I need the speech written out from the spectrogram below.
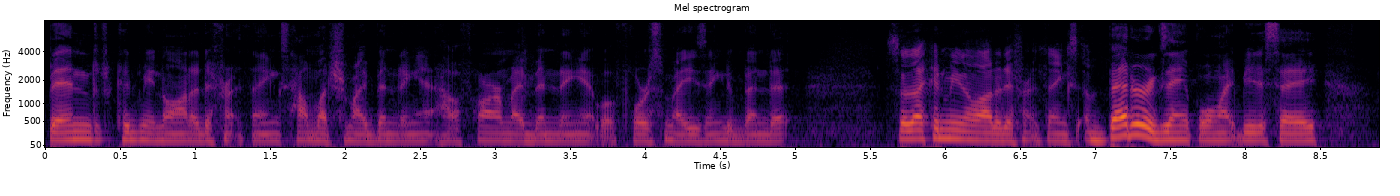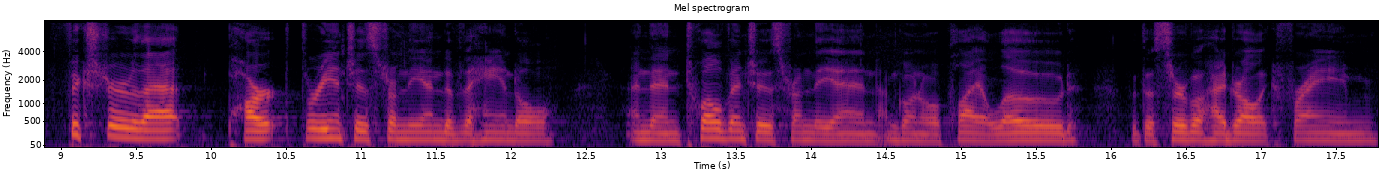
bend could mean a lot of different things. How much am I bending it? How far am I bending it? What force am I using to bend it? So that could mean a lot of different things. A better example might be to say, fixture that part three inches from the end of the handle and then 12 inches from the end, I'm going to apply a load with a servo hydraulic frame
